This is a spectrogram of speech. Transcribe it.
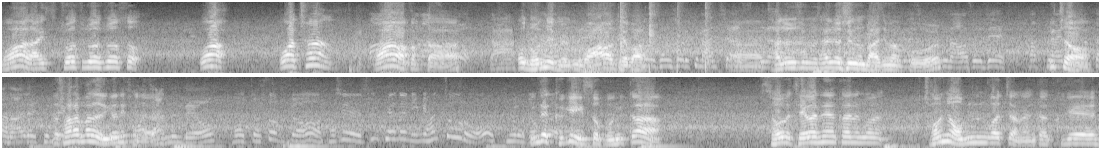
와 나이스 좋았어 좋았어 좋았어 와와찬와 아깝다 아, 어, 넣네, 결국. 와우, 대박. 아. 자존심을 살려주는 마지막 골 그쵸? 사람마다 의견이 달라요. 어쩔 수 없죠. 사실 승패는 이미 한쪽으로. 근데 그게 있어 보니까 저 제가 생각하는 건 전혀 없는 것 같지 않아요 그러니까 그게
